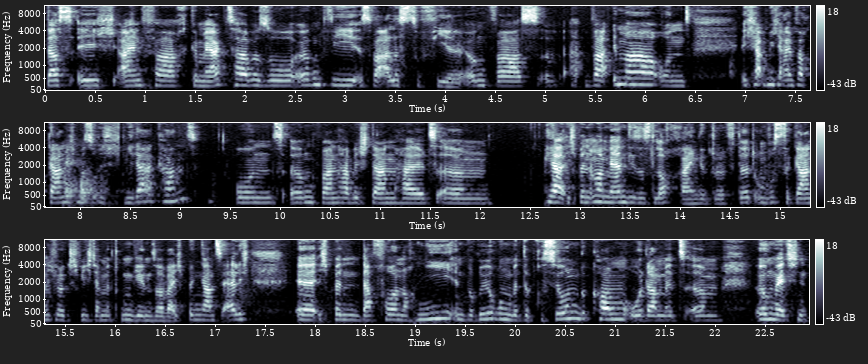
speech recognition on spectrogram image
dass ich einfach gemerkt habe, so irgendwie, es war alles zu viel. Irgendwas äh, war immer und ich habe mich einfach gar nicht mehr so richtig wiedererkannt. Und irgendwann habe ich dann halt ähm, ja, ich bin immer mehr in dieses Loch reingedriftet und wusste gar nicht wirklich, wie ich damit umgehen soll. Weil ich bin ganz ehrlich, äh, ich bin davor noch nie in Berührung mit Depressionen gekommen oder mit ähm, irgendwelchen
